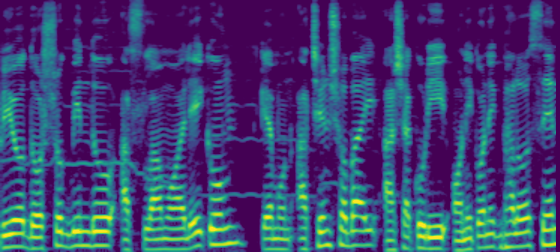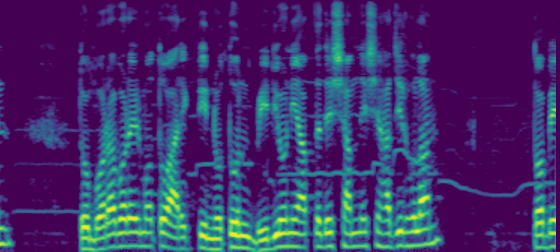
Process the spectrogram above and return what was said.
প্রিয় দর্শকবিন্দু, আসসালামু আলাইকুম। কেমন আছেন সবাই? আশা করি অনেক অনেক ভালো আছেন। তো বরাবরের মতো আরেকটি নতুন ভিডিও নিয়ে আপনাদের সামনে এসে হাজির হলাম। তবে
